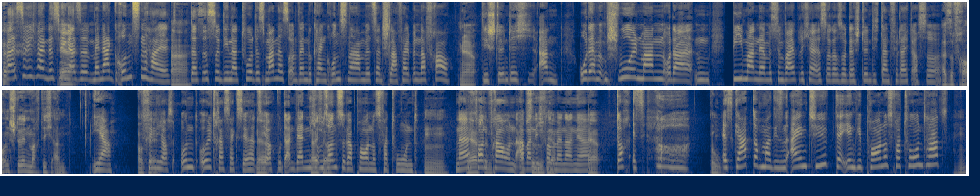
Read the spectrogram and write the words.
weißt du, wie ich meine? Deswegen, Ja. also Männer grunzen halt. Ah. Das ist so die Natur des Mannes. Und wenn du kein Grunzen haben willst, dann schlaf halt mit einer Frau. Ja. Die stöhnt dich an. Oder mit einem schwulen Mann oder einem Bi-Mann, der ein bisschen weiblicher ist oder so, der stöhnt dich dann vielleicht auch so. Also Frauenstöhnen macht dich an. Ja. Okay. Finde ich auch. Und ultra sexy, hört sich Ja. auch gut an. Werden nicht Ja, ich umsonst sogar Pornos vertont. Ne? Ja, von stimmt. Frauen, aber Absolut, nicht von ja. Männern, ja. Ja. Doch, es, oh, Oh. es gab doch mal diesen einen Typ, der irgendwie Pornos vertont hat, Mhm.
